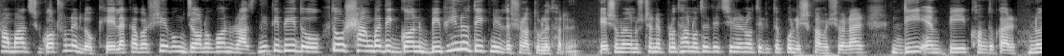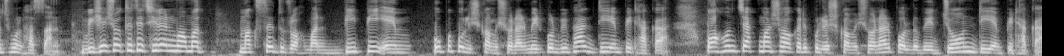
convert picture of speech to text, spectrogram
সমাজ গঠনের লক্ষ্যে এলাকাবাসী এবং জনগণ, রাজনীতিবিদ ও তো সাংবাদিকগণ বিভিন্ন দিক নির্দেশনা তুলে ধরেন। এ সময় অনুষ্ঠানে প্রধান অতিথি ছিলেন অতিরিক্ত police commissioner DMP Khandakar Nazmul Hasan. বিশেষ অতিথি ছিলেন মোহাম্মদ মাকসেদুর রহমান, বিপিএম উপ পুলিশ কমিশনার মিরপুর বিভাগ, ডিএমপি ঢাকা। পহন চাকমা সহকারী police commissioner Pallabi zone, DMP Dhaka.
